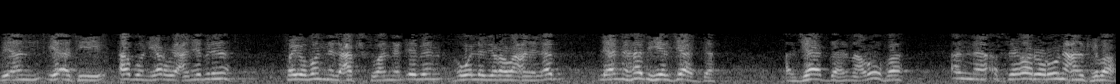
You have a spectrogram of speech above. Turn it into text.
بأن يأتي أب يروي عن ابنه فيظن العكس وأن الابن هو الذي روى عن الأب لأن هذه الجادة. الجادة المعروفة أن الصغار يرون عن الكبار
